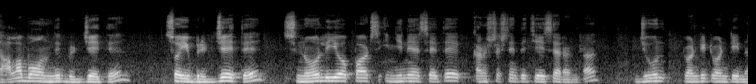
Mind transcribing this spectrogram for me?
చాలా బాగుంది బ్రిడ్జ్ అయితే. సో ఈ బ్రిడ్జ్ అయితే స్నో లియోపార్ట్స్ ఇంజనీర్స్ అయితే కన్స్ట్రక్షన్ అయితే చేశారంట జూన్ ట్వంటీ ట్వంటీన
